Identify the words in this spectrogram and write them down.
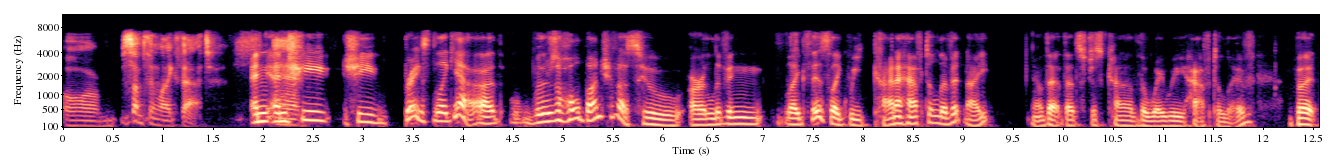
or something like that. And and And- she she breaks like yeah, uh, there's a whole bunch of us who are living like this. Like we kind of have to live at night. You know that that's just kind of the way we have to live. But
